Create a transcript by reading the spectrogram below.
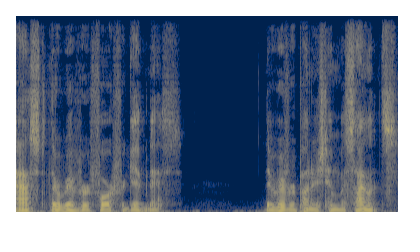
asked the river for forgiveness. The river punished him with silence.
